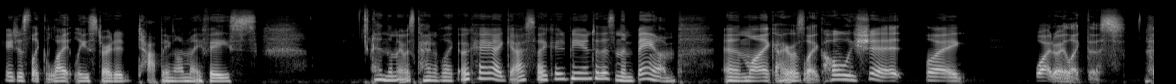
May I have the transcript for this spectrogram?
he just like lightly started tapping on my face and then I was kind of like, okay, I guess I could be into this. And then bam. And like, I was like, holy shit. Like, why do I like this?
